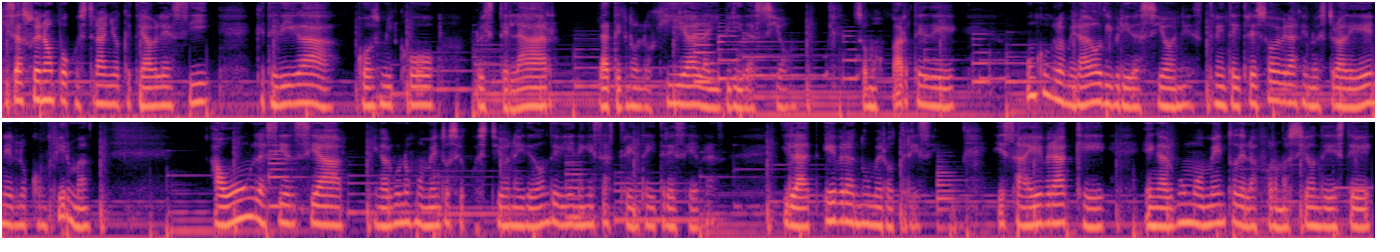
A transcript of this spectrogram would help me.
Quizás suena un poco extraño que te hable así, que te diga cósmico, lo estelar, la tecnología, la hibridación. Somos parte de un conglomerado de hibridaciones. 33 obras de nuestro ADN lo confirman. Aún la ciencia en algunos momentos se cuestiona y de dónde vienen esas 33 hebras. Y la hebra número 13, esa hebra que en algún momento de la formación de este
